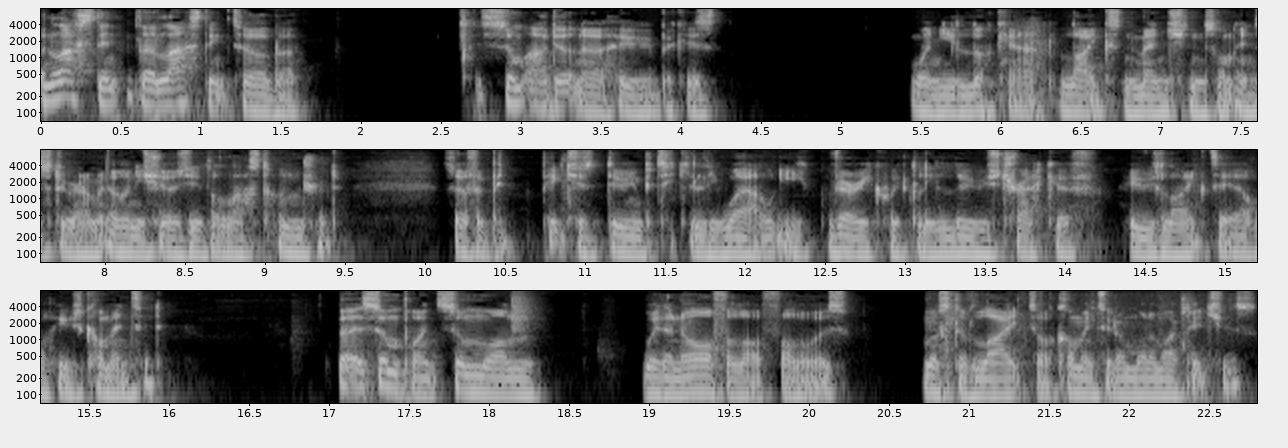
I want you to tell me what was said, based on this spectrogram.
And last in, the last Inktober, some I don't know who because when you look at likes and mentions on Instagram, it only shows you the last hundred. So if a p- picture's doing particularly well, you very quickly lose track of who's liked it or who's commented. But at some point, someone with an awful lot of followers must have liked or commented on one of my pictures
